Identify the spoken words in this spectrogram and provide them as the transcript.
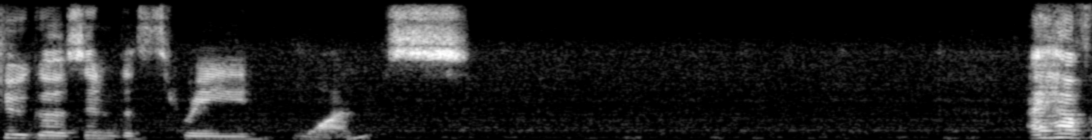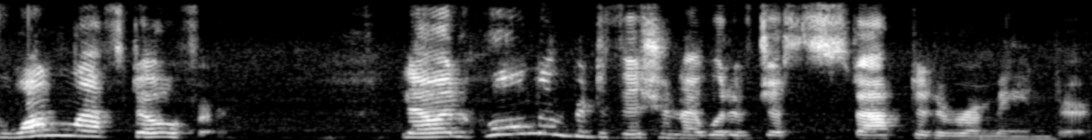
2 goes into 3 once. I have 1 left over. Now in whole number division I would have just stopped at a remainder.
